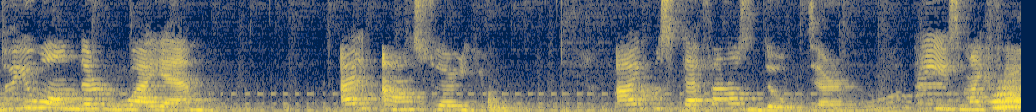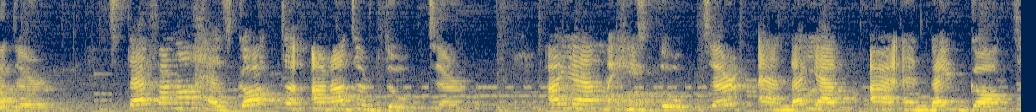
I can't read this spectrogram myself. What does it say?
Do you wonder who I am? I'll answer you. I'm Stefano's daughter. He is my father. Stefano has got another daughter. I am his daughter and I have uh, and I've got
